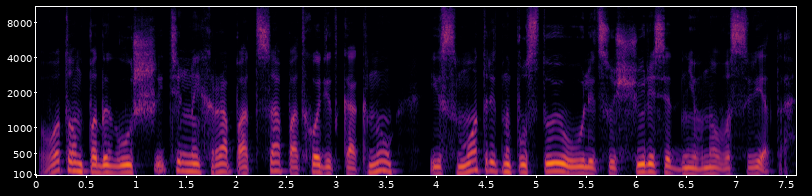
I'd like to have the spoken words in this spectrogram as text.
Вот он под оглушительный храп отца подходит к окну и смотрит на пустую улицу, щурясь от дневного света.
